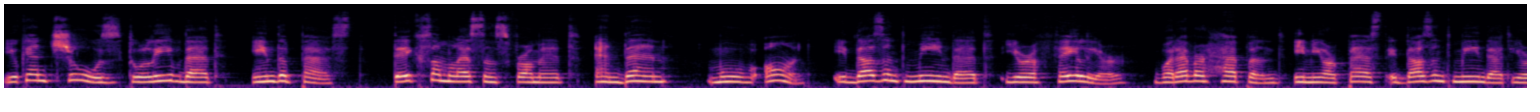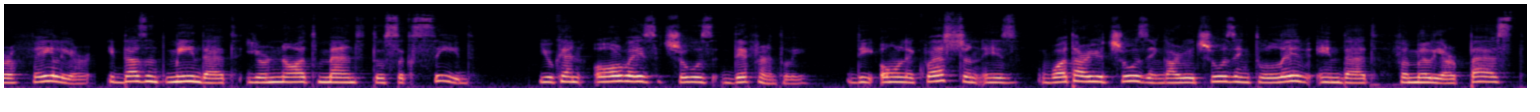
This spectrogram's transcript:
You can choose to leave that in the past, take some lessons from it, and then move on. It doesn't mean that you're a failure. Whatever happened in your past, it doesn't mean that you're a failure. It doesn't mean that you're not meant to succeed. You can always choose differently. The only question is what are you choosing? Are you choosing to live in that familiar past?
